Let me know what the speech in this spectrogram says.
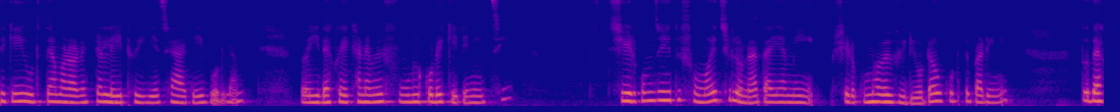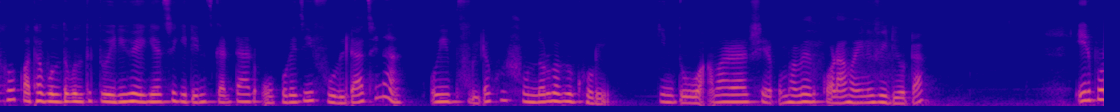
থেকেই উঠতে আমার অনেকটা লেট হয়ে গিয়েছে, আগেই বললাম। তো এই দেখো, এখানে আমি ফুল করে কেটে নিচ্ছি। সেরকম যেহেতু সময় ছিল না, তাই আমি সেরকমভাবে ভিডিওটাও করতে পারিনি। তো দেখো, কথা বলতে বলতে তৈরি হয়ে গিয়েছে গ্রিটিংস কার্ডটা আর ওপরে যেই ফুলটা আছে না, ওই ফুলটা খুব সুন্দরভাবে ঘোরে। কিন্তু আমার আর সেরকমভাবে করা হয়নি ভিডিওটা। এরপর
